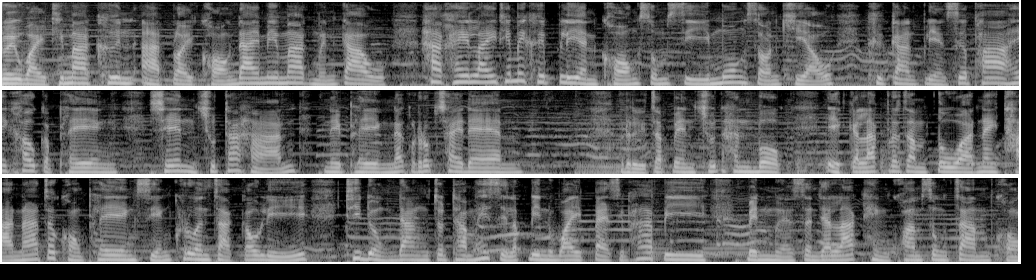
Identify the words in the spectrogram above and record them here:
ด้วยวัยที่มากขึ้นอาจปล่อยของได้ไม่มากเหมือนเก่า หากไฮไลท์ที่ไม่เคยเปลี่ยนของสมศรีม่วงสอนเขียว คือการเปลี่ยนเสื้อผ้าให้เข้ากับเพลง เช่น ชุดทหารในเพลงนักรบชายแดน หรือจะเป็นชุดฮันบก เอกลักษณ์ประจำตัวในฐานะเจ้าของเพลงเสียงครวญจากเกาหลี ที่โด่งดังจนทำให้ศิลปินวัย 85 ปี เป็นเหมือนสัญลักษณ์แห่งความทรงจำของ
